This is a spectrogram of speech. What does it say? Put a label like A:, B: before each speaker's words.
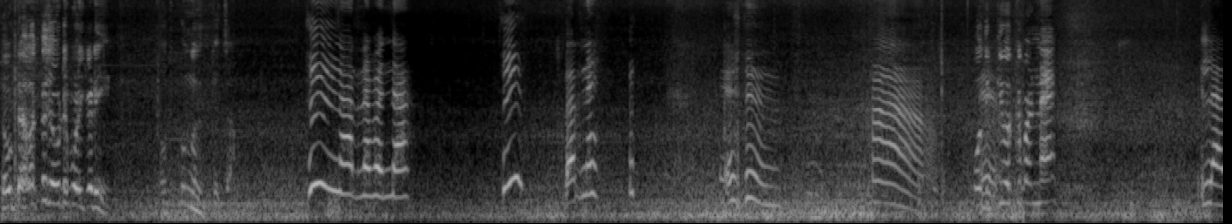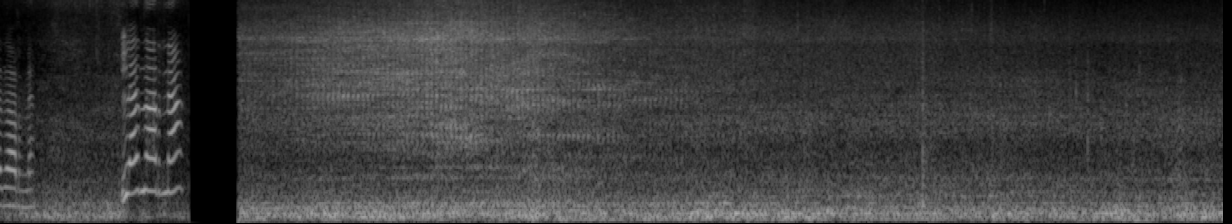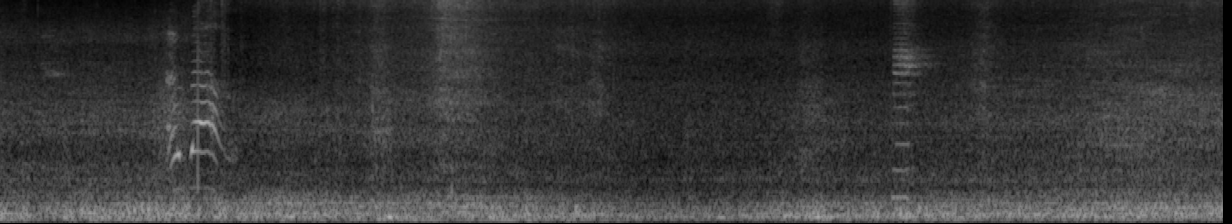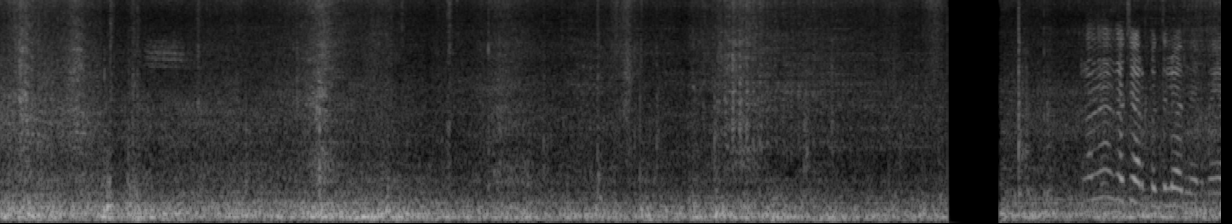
A: ചവിട്ടി അതൊക്കെ ചവിട്ടി പൊളിക്കടി. ഒക്കെ
B: പറഞ്ഞേ. ആ.
A: ഒതുക്കി വെക്ക് പെണ്ണേ.
B: ഇല്ലാന്ന് പറഞ്ഞ. ഇല്ലാന്ന് പറഞ്ഞ. ചെറുപ്പത്തിൽ വന്നിരുന്നു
